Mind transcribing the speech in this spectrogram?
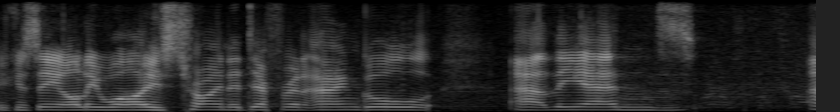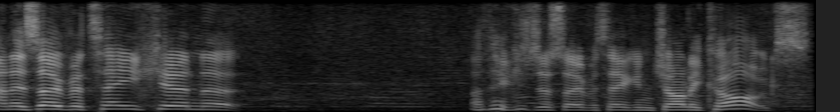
You can see Ollie Wise trying a different angle at the end. And is overtaken, I think he's just overtaken Charlie Cox.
